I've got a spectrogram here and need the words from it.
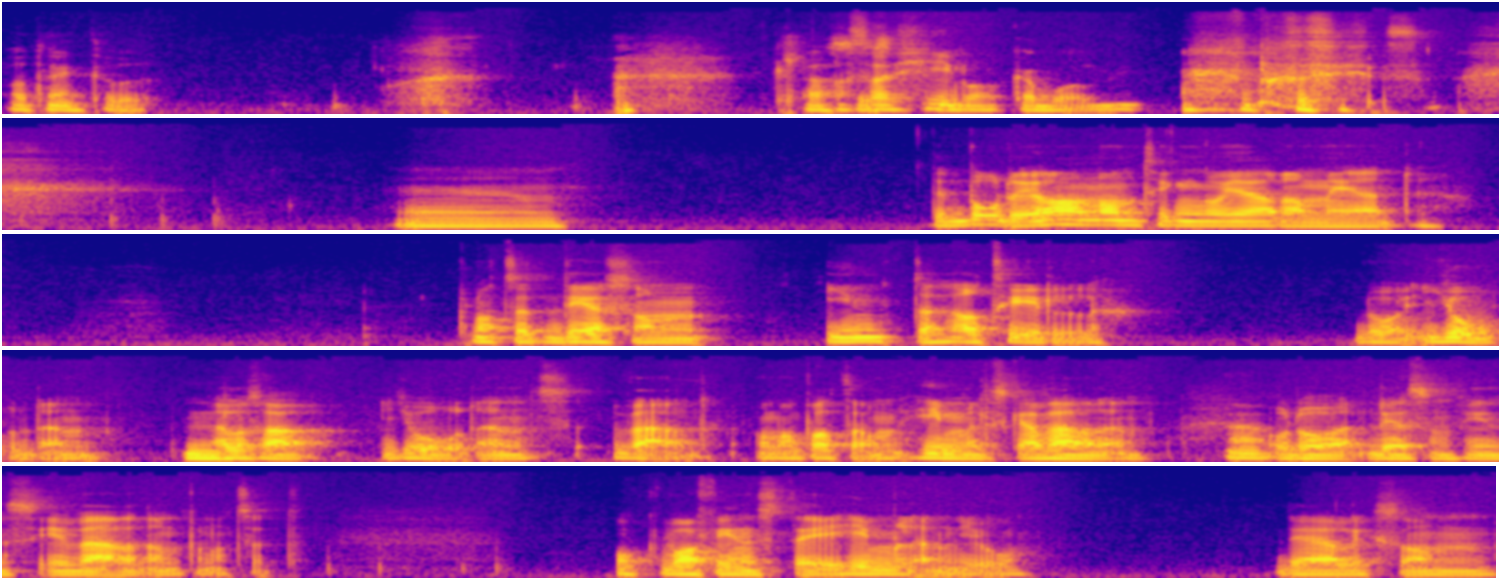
Vad tänker du? Klassisk Alltså, tillbakabollning. Precis. Ehm, Det borde ju ha någonting att göra med på något sätt det som inte hör till då jorden, eller så här, jordens värld. Om man pratar om himmelska världen Ja. och då det som finns i världen på något sätt. Och vad finns det i himlen? Jo, det är liksom...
